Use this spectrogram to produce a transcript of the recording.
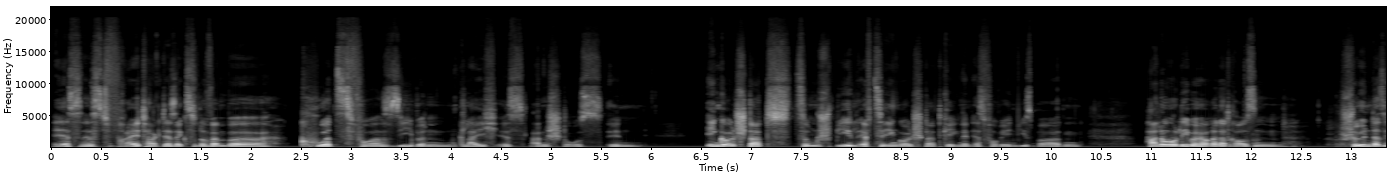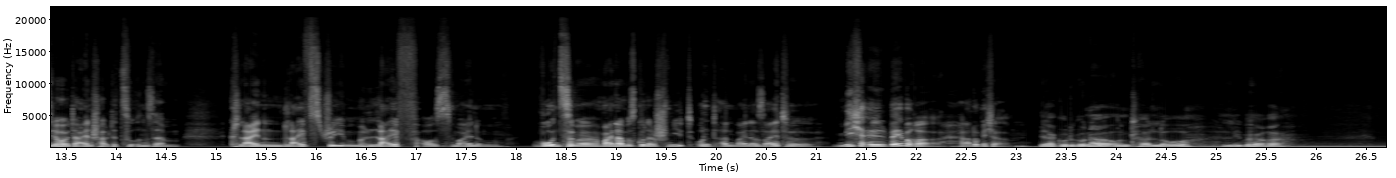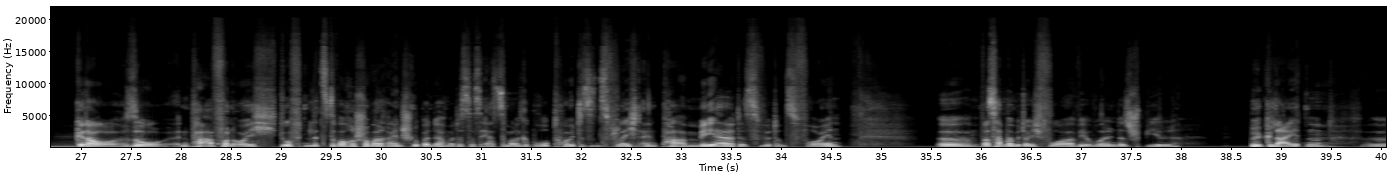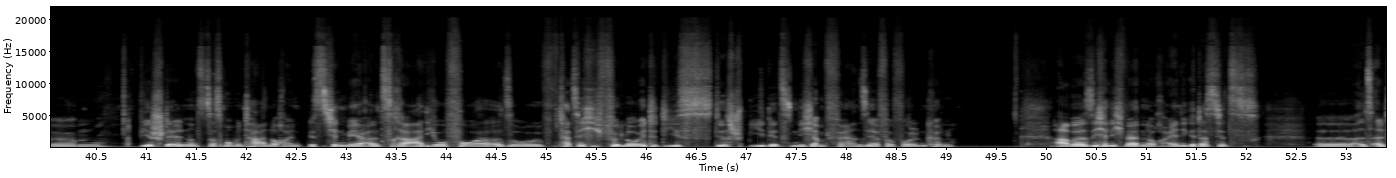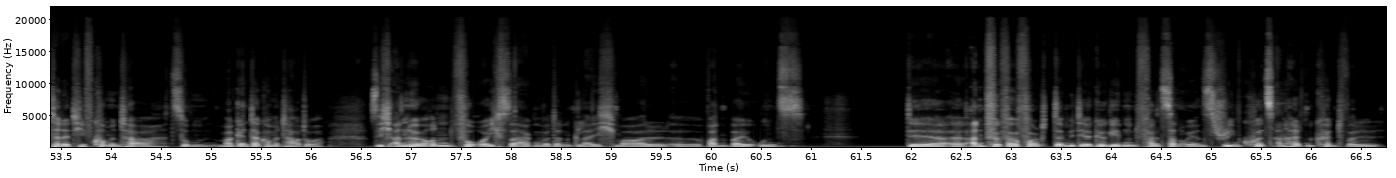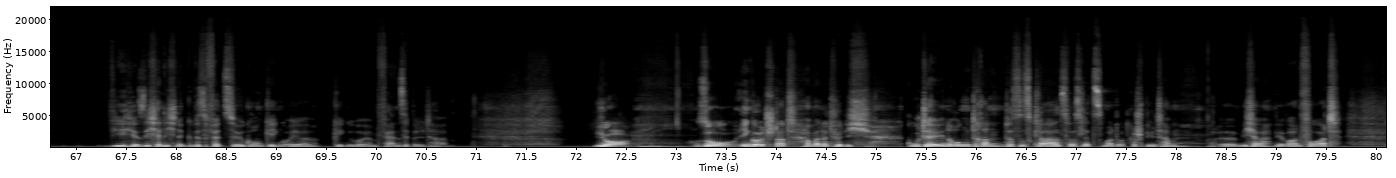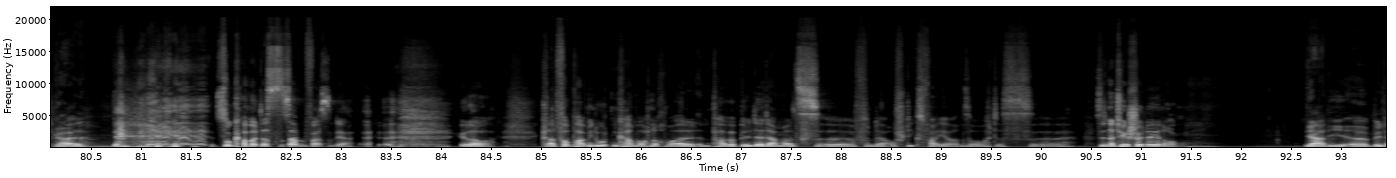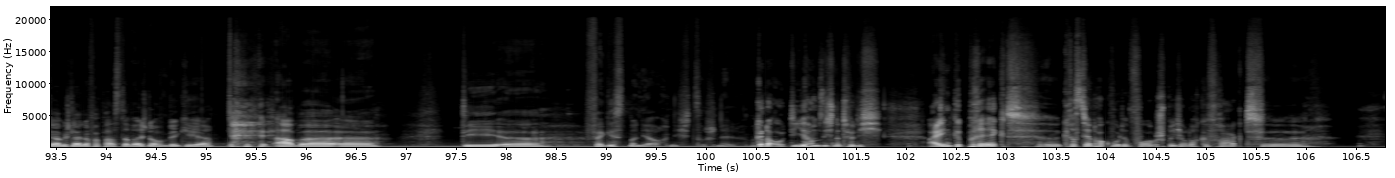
Es ist Freitag, der 6. November, kurz vor sieben. Gleich ist Anstoß in Ingolstadt zum Spiel FC Ingolstadt gegen den SVW in Wiesbaden. Hallo, liebe Hörer da draußen. Schön, dass ihr heute einschaltet zu unserem kleinen Livestream live aus meinem Wohnzimmer. Mein Name ist Gunnar Schmid und an meiner Seite Michael Weberer. Hallo, Micha. Ja, gute Gunnar und hallo, liebe Hörer. Genau, so, ein paar von euch durften letzte Woche schon mal reinschnuppern, da haben wir das das erste Mal geprobt. Heute sind es vielleicht ein paar mehr, das wird uns freuen. Äh, was haben wir mit euch vor? Wir wollen das Spiel begleiten. Ähm, wir stellen uns das momentan noch ein bisschen mehr als Radio vor, also tatsächlich für Leute, die das Spiel jetzt nicht am Fernseher verfolgen können. Aber sicherlich werden auch einige das jetzt äh, als Alternativkommentar zum Magenta-Kommentator sich anhören. Für euch sagen wir dann gleich mal, äh, wann bei uns der äh, Anpfiff erfolgt, damit ihr gegebenenfalls dann euren Stream kurz anhalten könnt, weil wir hier sicherlich eine gewisse Verzögerung gegen euer, gegenüber eurem Fernsehbild haben. Ja, so, Ingolstadt haben wir natürlich gute Erinnerungen dran. Das ist klar, als wir das letzte Mal dort gespielt haben. Äh, Micha, wir waren vor Ort. Geil. so kann man das zusammenfassen, ja. genau. Gerade vor ein paar Minuten kamen auch noch mal ein paar Bilder damals äh, von der Aufstiegsfeier und so. Das äh, sind natürlich schöne Erinnerungen. Ja, die äh, Bilder habe ich leider verpasst. Da war ich noch auf dem Weg hierher. Aber äh, die äh, vergisst man ja auch nicht so schnell. Genau, die haben sich natürlich eingeprägt. Äh, Christian Hock wurde im Vorgespräch auch noch gefragt, äh,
